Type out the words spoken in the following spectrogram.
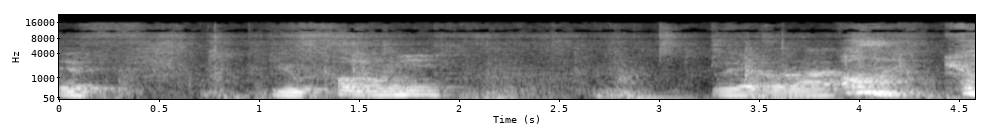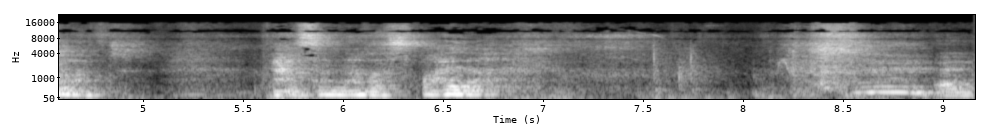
if you follow me, we arrive. Oh my god, that's another spider. And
